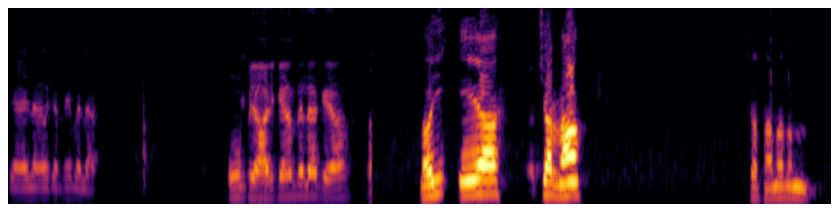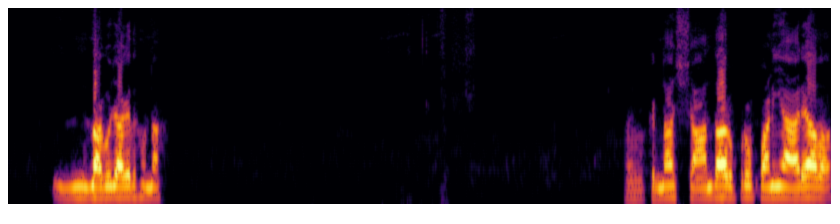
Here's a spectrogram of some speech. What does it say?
ਪਿਆਜ਼ ਲਾਲ ਕਰਨੇ ਪਹਿਲਾਂ। ਉਹ ਪਿਆਜ ਕਹਿੰਦੇ ਲੈ ਗਿਆ ਲਓ ਜੀ, ਇਹ ਆ ਝਰਨਾ। ਝਰਨਾ ਮੈਂ ਤੁਹਾਨੂੰ ਲਾਗੋ ਜਾ ਕੇ ਦਿਖਾਉਣਾ ਕਿੰਨਾ ਸ਼ਾਨਦਾਰ ਉੱਪਰੋਂ ਪਾਣੀ ਆ ਰਿਹਾ ਵਾ।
